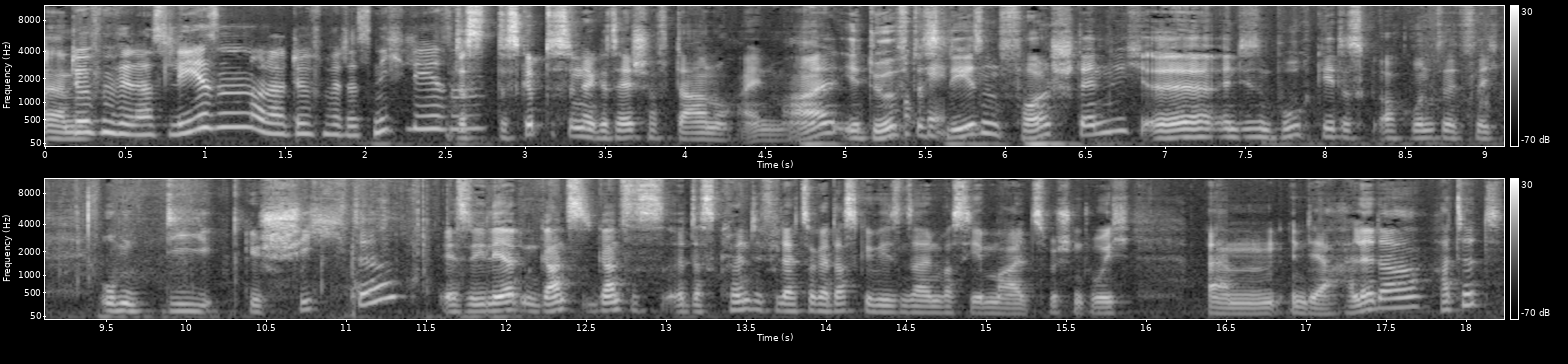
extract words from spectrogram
ähm, dürfen wir das lesen oder dürfen wir das nicht lesen? Das, das gibt es in der Gesellschaft da nur einmal. Ihr dürft okay. es lesen vollständig. Äh, in diesem Buch geht es auch grundsätzlich um die Geschichte. Also ihr lehrt ein ganz, ganzes, das könnte vielleicht sogar das gewesen sein, was ihr mal zwischendurch ähm, in der Halle da hattet.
